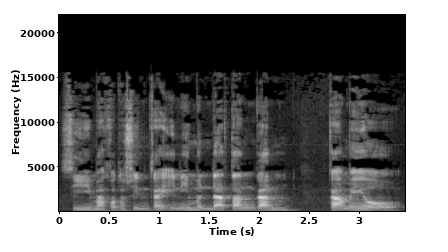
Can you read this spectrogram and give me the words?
si Makoto Shinkai ini mendatangkan cameo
